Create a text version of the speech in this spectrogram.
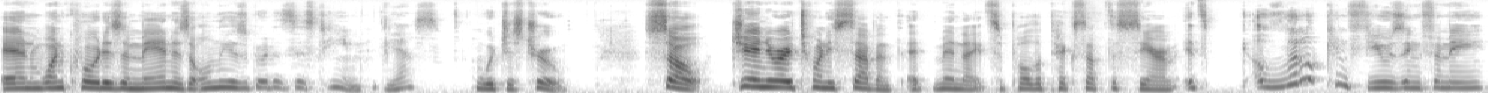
And one quote is a man is only as good as his team, Yes. which is true. So January 27th at midnight, Sapola picks up the serum. It's a little confusing for me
